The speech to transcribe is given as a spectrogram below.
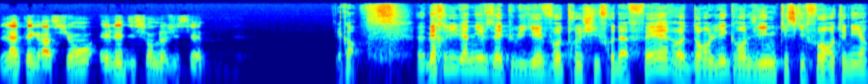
l'intégration et l'édition de logiciels. D'accord. Euh, mercredi dernier, vous avez publié votre chiffre d'affaires. Dans les grandes lignes, qu'est-ce qu'il faut en retenir?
